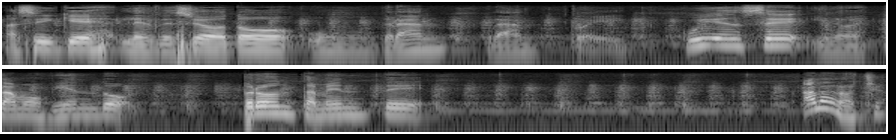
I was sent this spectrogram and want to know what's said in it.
Así que les deseo a todos un gran, gran trade. Cuídense y nos estamos viendo prontamente a la noche.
